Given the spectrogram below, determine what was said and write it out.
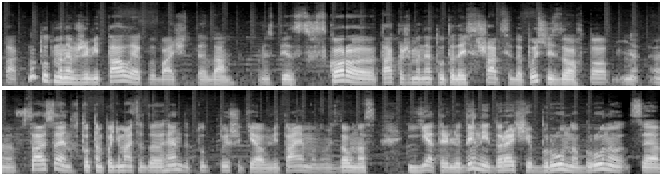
так, ну тут мене вже вітали, як ви бачите, да. В принципі, скоро також мене тут десь в шапці допишуть, до хто е, в Саусен, хто там підіймається до легенди, тут пишуть, я вітаємо. Ну, ось у нас є три людини. І, до речі, Бруно, Бруно це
